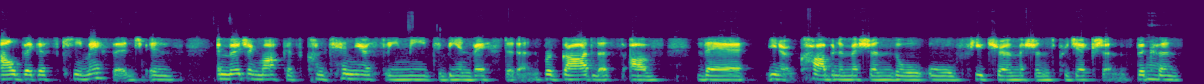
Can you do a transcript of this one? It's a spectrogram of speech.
our biggest key message is emerging markets continuously need to be invested in, regardless of their, you know, carbon emissions or, or future emissions projections. Because mm.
